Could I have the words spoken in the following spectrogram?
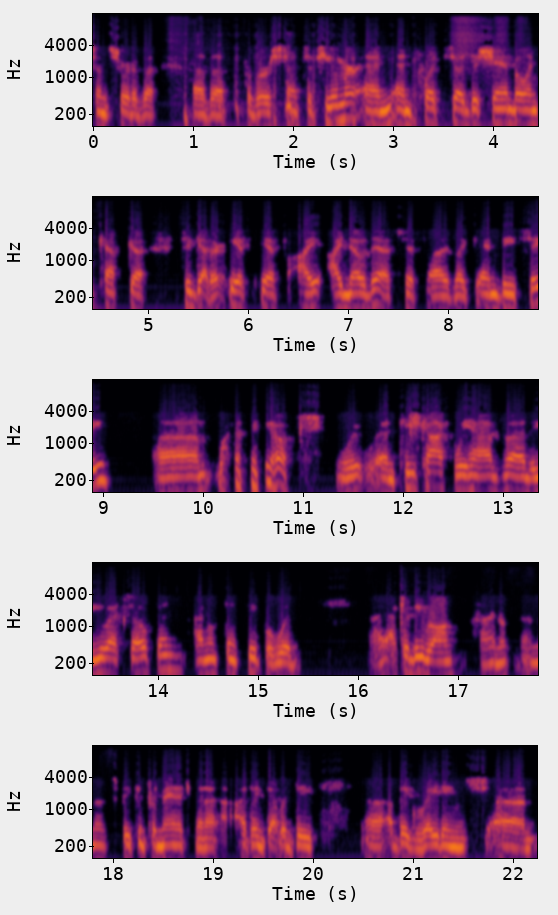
some sort of a of a perverse sense of humor and and puts uh, DeChambeau and Koepka together. If if I I know this, if uh, like NBC, um, you know, we, and Peacock, we have uh, the U.S. Open. I don't think people would. I, I could be wrong. I don't, I'm not speaking for management. I, I think that would be uh, a big ratings um,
